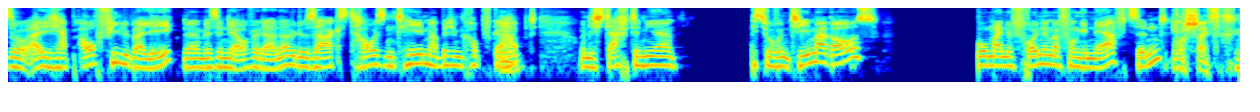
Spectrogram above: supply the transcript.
So, also ich habe auch viel überlegt. Ne? Wir sind ja auch wieder, ne? wie du sagst, tausend Themen habe ich im Kopf gehabt. Mhm. Und ich dachte mir, ich suche ein Thema raus, wo meine Freunde immer von genervt sind. Oh, scheiße.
